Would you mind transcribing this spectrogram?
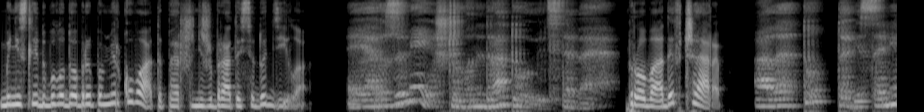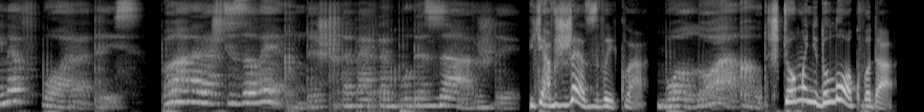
Мені слід було добре поміркувати, перш ніж братися до діла. Я розумію, що вони дратують тебе, Провадив череп. але тут тобі самі не впоратись. Пора нарешті звикнути, що тепер так буде завжди. Я вже звикла. Бо Локвуд Що мені до Локвода?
